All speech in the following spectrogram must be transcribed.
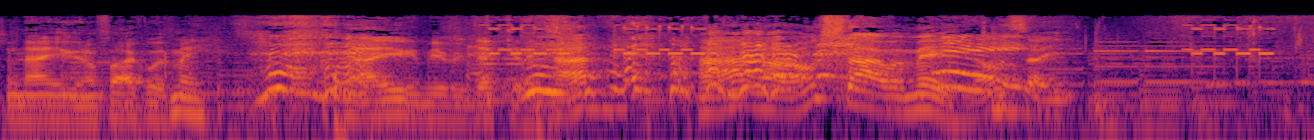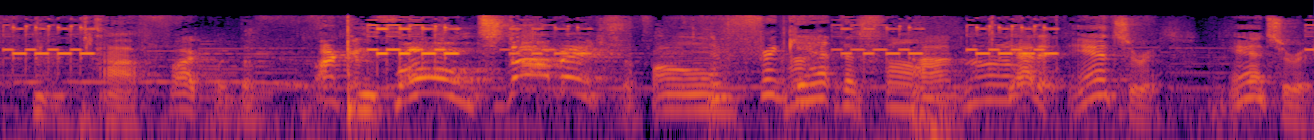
So now you're gonna fuck with me? now you're gonna be ridiculous, huh? huh? No, don't start with me. Don't Hey. say. ah, fuck with the fucking phone. Stop it. The phone. Forget the phone. Uh, no, get it. Answer it. Answer it.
